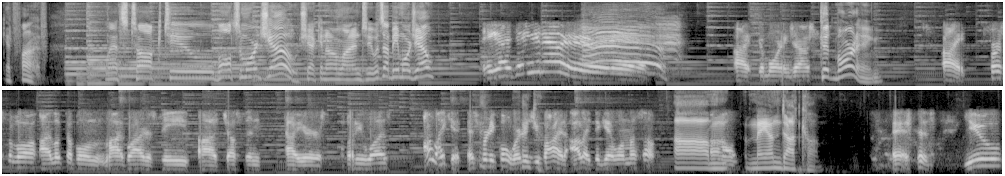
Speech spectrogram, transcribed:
get five. Let's talk to Baltimore Joe checking online too. What's up, Be More Joe? Hey, guys, how you doing? All right. Good morning, Josh. Good morning. All right. First of all, I looked up on Livewire to see uh, Justin how your hoodie was. I like it. It's pretty cool. Where did you buy it? I like to get one myself. Um, Oh. man.com. It's you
